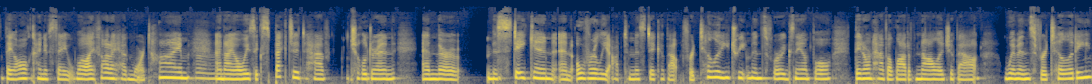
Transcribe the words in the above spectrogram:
they all kind of say, Well, I thought I had more time mm. and I always expected to have children. And they're mistaken and overly optimistic about fertility treatments, for example. They don't have a lot of knowledge about women's fertility.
